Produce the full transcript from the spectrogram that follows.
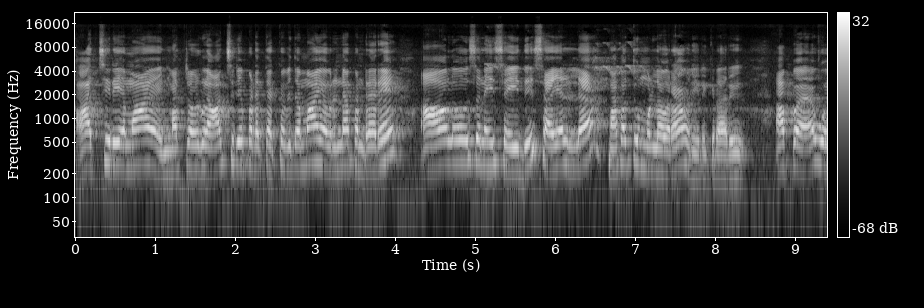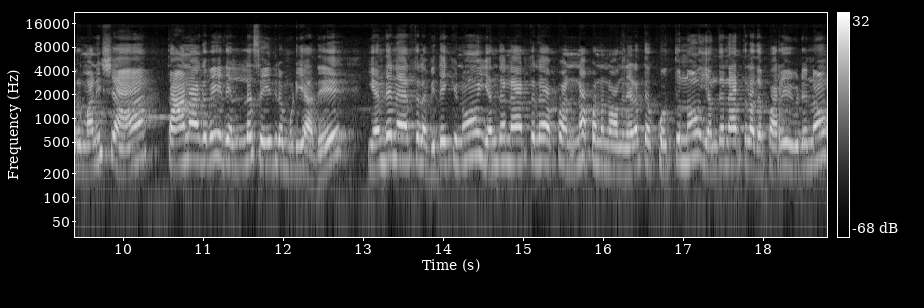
ஆச்சரியமாக மற்றவர்கள் ஆச்சரியப்படத்தக்க விதமாக அவர் என்ன பண்ணுறாரு ஆலோசனை செய்து செயலில் மகத்துவம் உள்ளவராக அவர் இருக்கிறாரு. அப்போ ஒரு மனுஷன் தானாகவே இதெல்லாம் செய்திட முடியாது. எந்த நேரத்தில் விதைக்கணும் எந்த நேரத்தில் அப்போ என்ன பண்ணணும்? அந்த நிலத்தை கொத்தணும் எந்த நேரத்தில் அதை பரவி விடணும்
